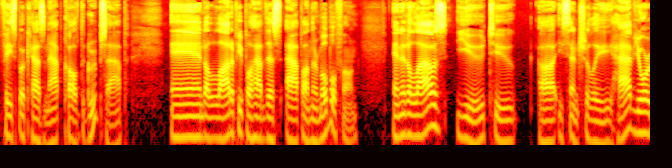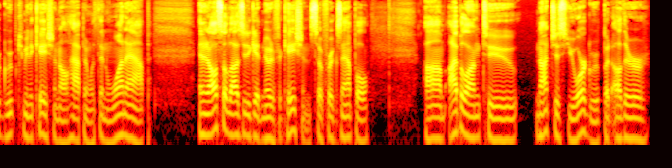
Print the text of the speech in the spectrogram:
Facebook has an app called the Groups app, and a lot of people have this app on their mobile phone, and it allows you to uh, essentially have your group communication all happen within one app, and it also allows you to get notifications. So, for example, um, I belong to not just your group, but other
